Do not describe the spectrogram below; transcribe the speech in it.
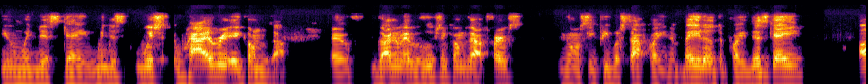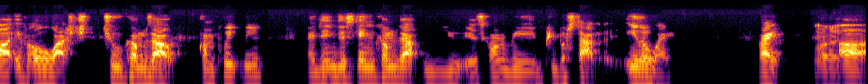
even when this game, when this, which, however it comes out. If Gundam Evolution comes out first, you're gonna see people stop playing the beta to play this game. Uh, if Overwatch Two comes out completely, and then this game comes out, you it's gonna be people stop either way, right? Right. Uh,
